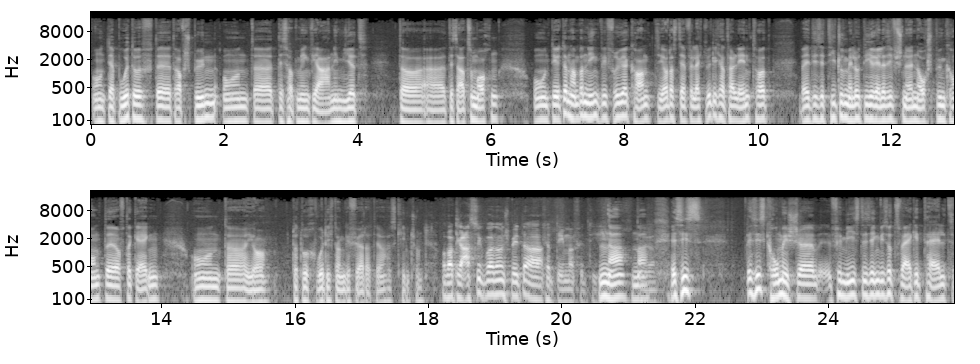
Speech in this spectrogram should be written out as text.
und der Bur durfte drauf spielen und äh, das hat mich irgendwie auch animiert, da, äh, das auch zu machen. Und die Eltern haben dann irgendwie früh erkannt, ja, dass der vielleicht wirklich ein Talent hat, weil ich diese Titelmelodie relativ schnell nachspielen konnte auf der Geigen. Und äh, ja, dadurch wurde ich dann gefördert, ja, als Kind schon. Aber Klassik war dann später auch kein Thema für dich? Nein, nein. Ja. Es ist, das ist komisch. Äh, für mich ist das irgendwie so zweigeteilt.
